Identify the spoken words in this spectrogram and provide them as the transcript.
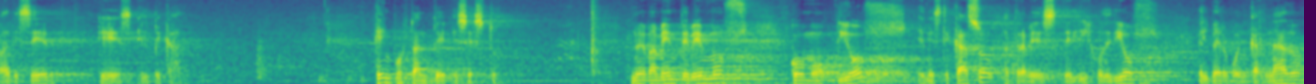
padecer, que es el pecado. Qué importante es esto. Nuevamente vemos cómo Dios, en este caso a través del Hijo de Dios, el Verbo encarnado,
